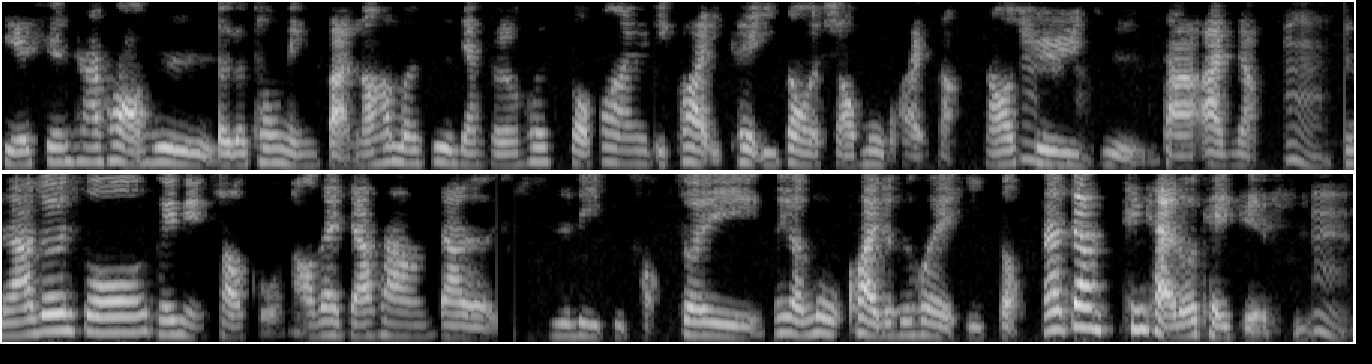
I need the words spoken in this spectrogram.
碟仙，它通常是有一个通灵板，然后他们是两个人会手放在一块可以移动的小木块上，然后去指答案这样。嗯，然后就会说催眠效果，然后再加上大家的实力不同，所以那个木块就是会移动。那这样听起来都可以解释。嗯，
